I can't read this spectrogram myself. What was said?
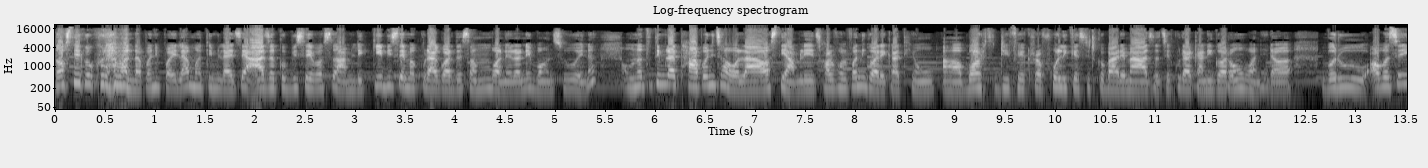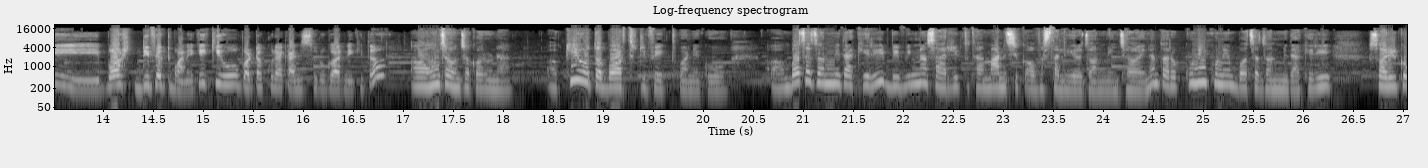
दसैँको कुरा भन्दा पनि पहिला म तिमीलाई चाहिँ आजको विषयवस्तु हामीले के विषयमा कुरा गर्दैछौँ भनेर नै भन्छु होइन। हुन त तिमीलाई थाहा पनि छ होला अस्ति हामीले छलफल पनि गरेका थियौँ बर्थ डिफेक्ट र फोलिक एसिडको बारेमा आज चाहिँ कुराकानी गरौँ भनेर। बरु अब चाहिँ बर्थ डिफेक्ट भनेकै के हो? पटक कुराकानी सुरु गर्ने कि त? हुन्छ हुन्छ करुणा। के हो त बर्थ डिफेक्ट भनेको? बच्चा जन्मिँदाखेरि विभिन्न शारीरिक तथा मानसिक अवस्था लिएर जन्मिन्छ होइन? तर कुनै कुनै बच्चा जन्मिँदाखेरि शरीरको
